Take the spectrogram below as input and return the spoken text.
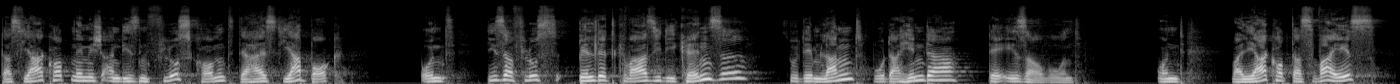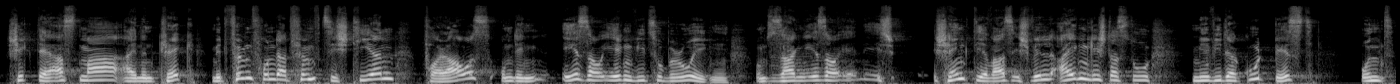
dass Jakob nämlich an diesen Fluss kommt, der heißt Jabok. Und dieser Fluss bildet quasi die Grenze zu dem Land, wo dahinter der Esau wohnt. Und weil Jakob das weiß, schickt er erstmal einen Track mit 550 Tieren voraus, um den Esau irgendwie zu beruhigen. Um zu sagen, Esau, ich schenke dir was, ich will eigentlich, dass du mir wieder gut bist. Und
